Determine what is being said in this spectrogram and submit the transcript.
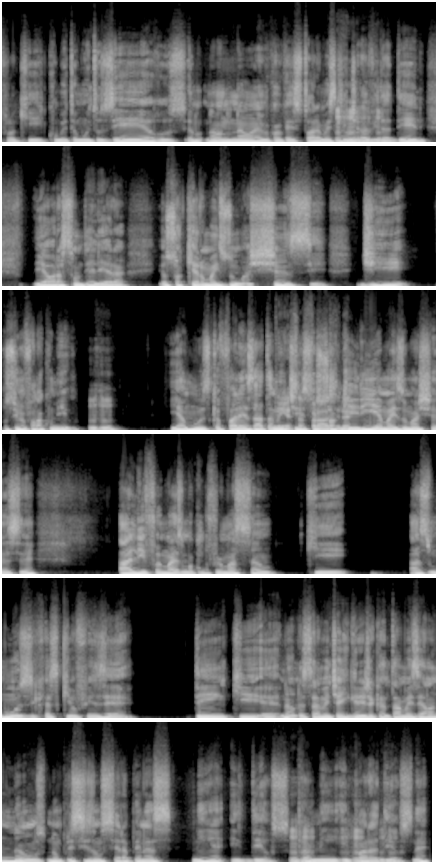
Falou que cometeu muitos erros. Eu não, não, lembro qual que é a história, mas que Uhum, tirar a uhum. vida dele. E a oração dele era: Eu só quero mais uma chance de o Senhor falar comigo. Uhum. E a música fala exatamente isso. eu frase, só né? queria mais uma chance, né? Ali foi mais uma confirmação que as músicas que eu fizer tem que é, não necessariamente a igreja cantar, mas elas não não precisam ser apenas minha e Deus, Uhum, para mim e uhum, para uhum. Deus, né?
